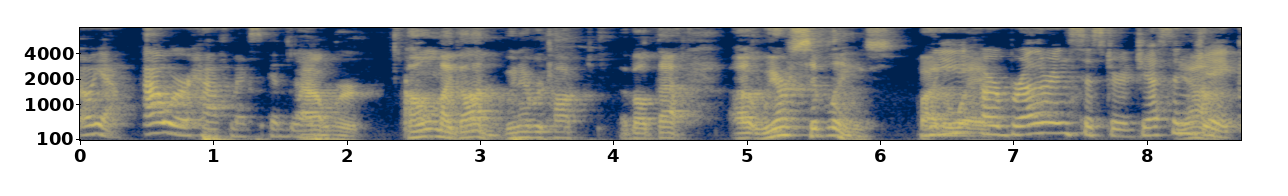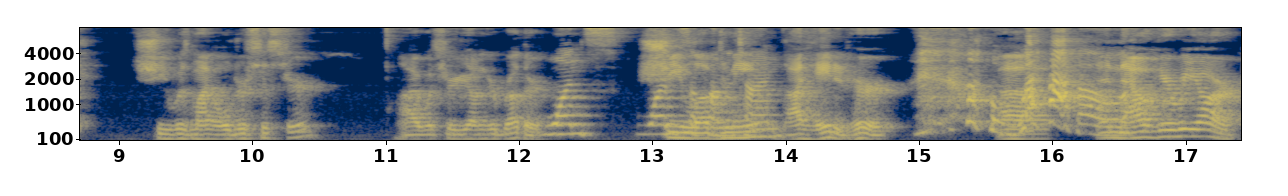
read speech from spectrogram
oh yeah, our half Mexican blood. Our. Oh my god, we never talked about that. Uh, we are siblings, by we the way. We are brother and sister, Jess and Yeah. Jake. She was my older sister. I was her younger brother. Once, once she upon loved a me. time. I hated her. oh, Uh, wow! And now here we are.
